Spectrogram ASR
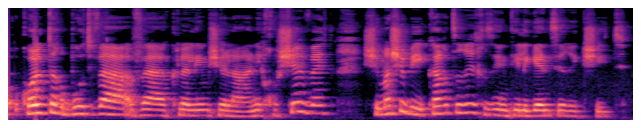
כל תרבות וה, והכללים שלה, אני חושבת שמה שבעיקר צריך זה אינטליגנציה רגשית.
